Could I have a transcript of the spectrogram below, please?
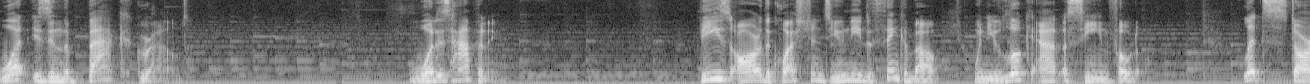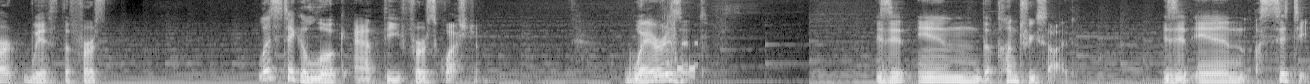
What is in the background? What is happening? These are the questions you need to think about when you look at a scene photo. Let's start with the first. Let's take a look at the first question. Where is it? Is it in the countryside? Is it in a city?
